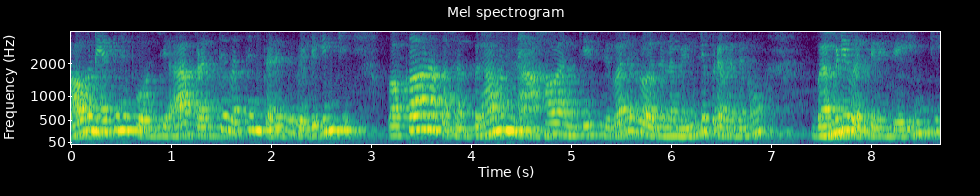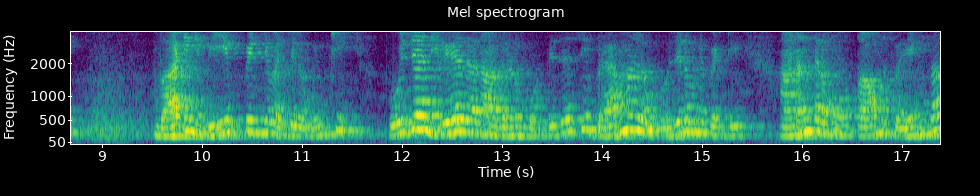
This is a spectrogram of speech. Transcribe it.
ఆవు నేతిని పోసి ఆ ప్రతి ఒత్తిని తడిపి వెలిగించి ఒకనొక సద్బ్రాహ్మణ్ణి ఆహ్వానించి చివరి రోజున వెండి ప్రమిదను బమిడి వత్తిని చేయించి వాటిని బియ్యం పిండి మధ్యలో ఉంచి పూజా నివేదనాదులను పూర్తి చేసి బ్రాహ్మణులు భోజనమును పెట్టి అనంతరము తాము స్వయంగా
